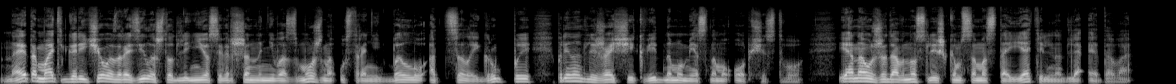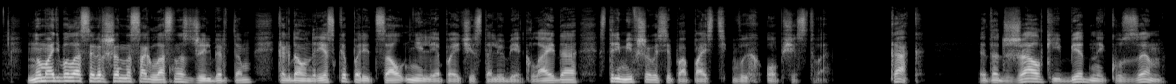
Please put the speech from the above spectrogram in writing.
На это мать горячо возразила, что для нее совершенно невозможно устранить Беллу от целой группы, принадлежащей к видному местному обществу, и она уже давно слишком самостоятельна для этого. Но мать была совершенно согласна с Джильбертом, когда он резко порицал нелепое честолюбие Клайда, стремившегося попасть в их общество. Как? Этот жалкий, бедный кузен,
